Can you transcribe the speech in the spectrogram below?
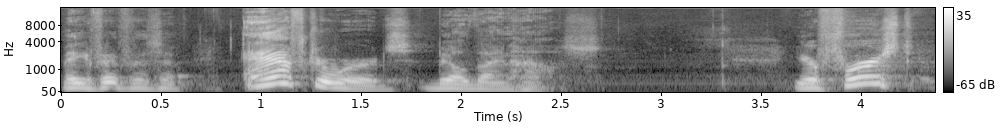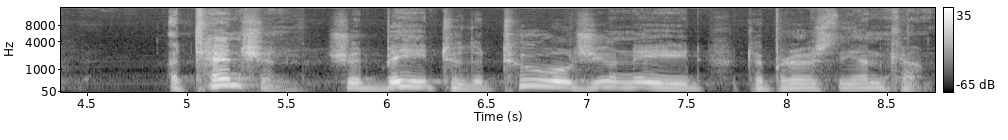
Make it fit for thyself. Afterwards, build thine house. Your first attention should be to the tools you need to produce the income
